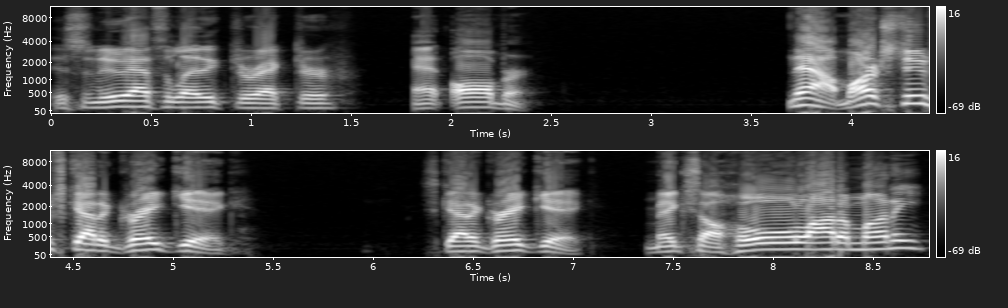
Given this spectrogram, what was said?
is the new athletic director at Auburn. Now, Mark Stoops got a great gig. He's got a great gig. Makes a whole lot of money.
